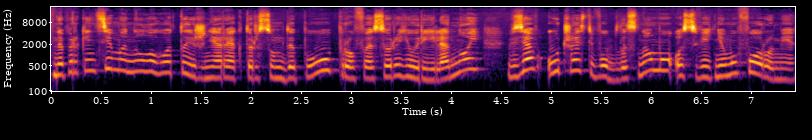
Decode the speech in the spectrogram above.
Наприкінці минулого тижня ректор СумДПУ професор Юрій Ляной взяв участь в обласному освітньому форумі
